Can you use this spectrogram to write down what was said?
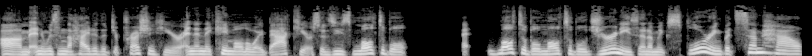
Um, and it was in the height of the depression here. And then they came all the way back here. So these multiple, eh, multiple, multiple journeys that I'm exploring, but somehow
